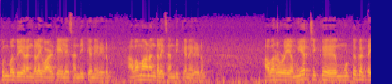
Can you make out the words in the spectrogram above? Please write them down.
துன்ப துயரங்களை வாழ்க்கையிலே சந்திக்க நேரிடும். அவமானங்களை சந்திக்க நேரிடும். அவர்களுடைய முயற்சிக்கு முட்டுக்கட்டை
